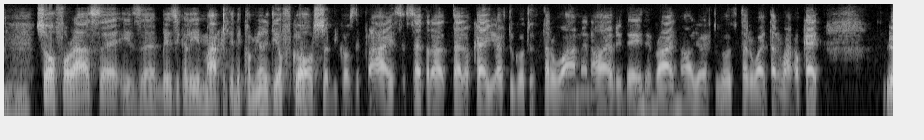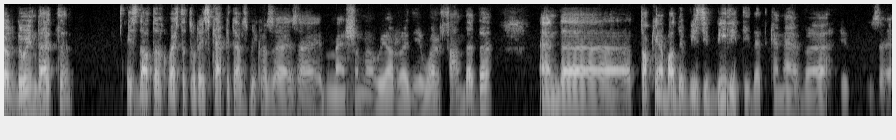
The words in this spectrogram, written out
Mm -hmm. So for us, uh, is uh, basically marketing the community, of course, because the price, etc. Tell okay, you have to go to tier one, and now every day they write, no, you have to go to tier one, Taiwan. Okay, we are doing that. It's not a question to raise capitals because, as I mentioned, we are already well funded. And uh, talking about the visibility that can have uh, is a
